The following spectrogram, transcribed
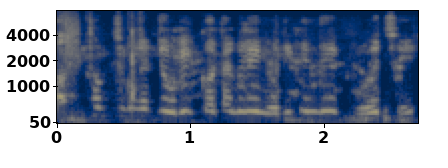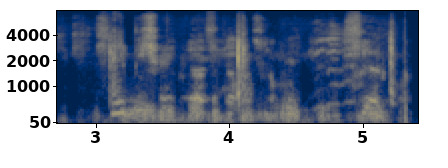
বাস্তব জীবনের যে অভিজ্ঞতাগুলি নদী কেন্দ্রিক রয়েছে সেই বিষয়গুলো আজকে আমার সামনে শেয়ার করব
